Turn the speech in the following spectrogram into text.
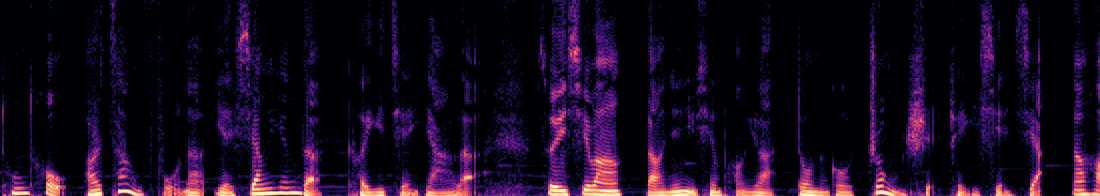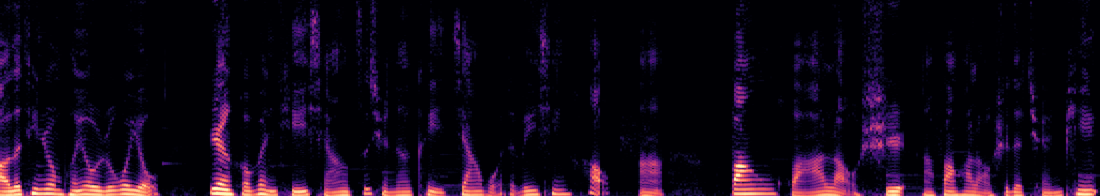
通透，而脏腑呢也相应的可以减压了。所以希望老年女性朋友啊都能够重视这一现象。那好的，听众朋友，如果有任何问题想要咨询呢，可以加我的微信号啊，芳华老师啊，芳华老师的全拼，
